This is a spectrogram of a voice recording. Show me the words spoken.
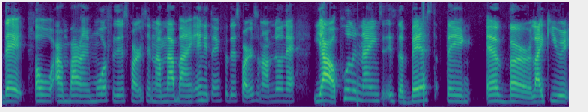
that oh i'm buying more for this person. I'm not buying anything for this person. I'm doing that y'all pulling names is the best thing ever. Like you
